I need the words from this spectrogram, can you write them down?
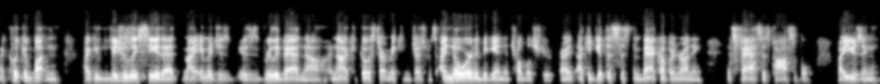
I click a button, I can visually see that my image is, is really bad now. And now I could go start making adjustments. I know where to begin to troubleshoot, right? I could get the system back up and running as fast as possible by using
